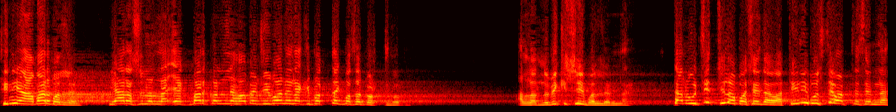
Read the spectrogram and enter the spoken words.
তিনি আবার বললেন ইয়া রাসূলুল্লাহ, একবার করলে হবে, জীবনে নাকি প্রত্যেক বছর করতে হবে। আল্লাহ নবী কিছুই বললেন না। তার উচিত ছিল বসে যাওয়া, তিনি বুঝতে পারতেছেন না।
